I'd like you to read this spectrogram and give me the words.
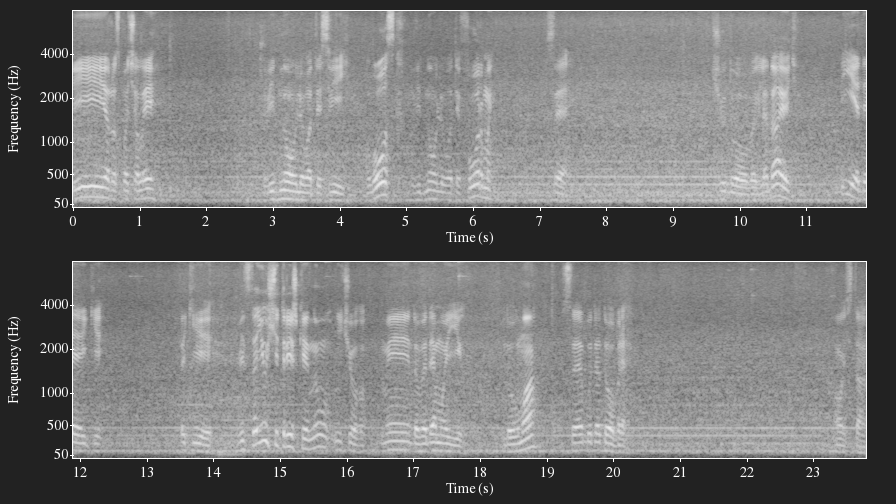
і розпочали відновлювати свій лоск, відновлювати форми. Все. Чудово виглядають. Є деякі такі відстаючі трішки, ну нічого. Ми доведемо їх до ума, все буде добре. Ось так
